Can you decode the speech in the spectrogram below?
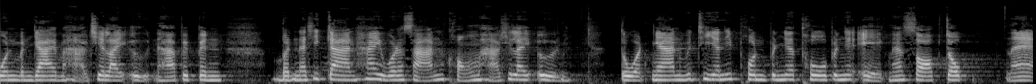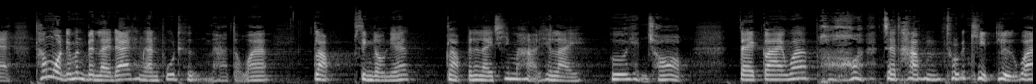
วนบรรยายมหาวิทยาลัยอื่นนะคะไปเป็น บรรณาธิการให้วารสารของมหาวิทยาลัยอื่น ตรวจงานวิทยานิพนธ์ปริญญาโทปริญญาเอกนะสอบจบนะทั้งหมดนี้มันเป็นรายได้ทั้งนั้นพูดถึงนะคะแต่ว่ากลับสิ่งเหล่านี้กลับเป็นอะไรที่มหาวิทยาลัยเออเห็นชอบ แต่กลายว่าพอจะทำธุรกิจหรือว่า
